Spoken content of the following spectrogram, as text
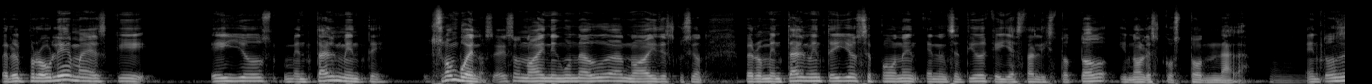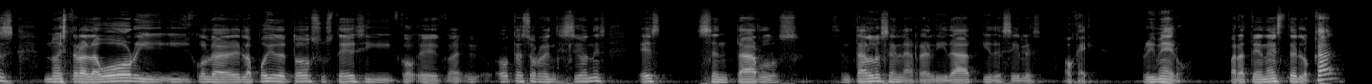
Pero el problema es que ellos mentalmente son buenos, eso no hay ninguna duda, no hay discusión. Pero mentalmente ellos se ponen en el sentido de que ya está listo todo y no les costó nada. Entonces, nuestra labor y, y con la- el apoyo de todos ustedes y eh, eh, otras organizaciones es sentarlos, sentarlos en la realidad y decirles, ok, primero, para tener este local,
